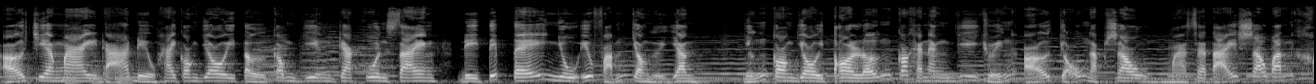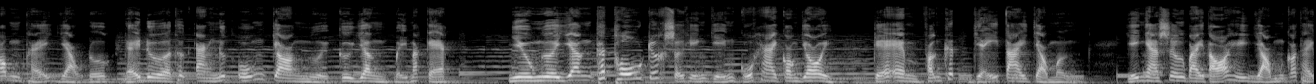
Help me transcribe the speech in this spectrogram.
ở Chiang Mai đã điều hai con voi từ công viên Rakun Sang đi tiếp tế nhu yếu phẩm cho người dân. Những con voi to lớn có khả năng di chuyển ở chỗ ngập sâu mà xe tải 6 bánh không thể vào được để đưa thức ăn nước uống cho người cư dân bị mắc kẹt. Nhiều người dân thích thú trước sự hiện diện của hai con voi, trẻ em phấn khích giãy tay chào mừng. Vị nhà sư bày tỏ hy vọng có thể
